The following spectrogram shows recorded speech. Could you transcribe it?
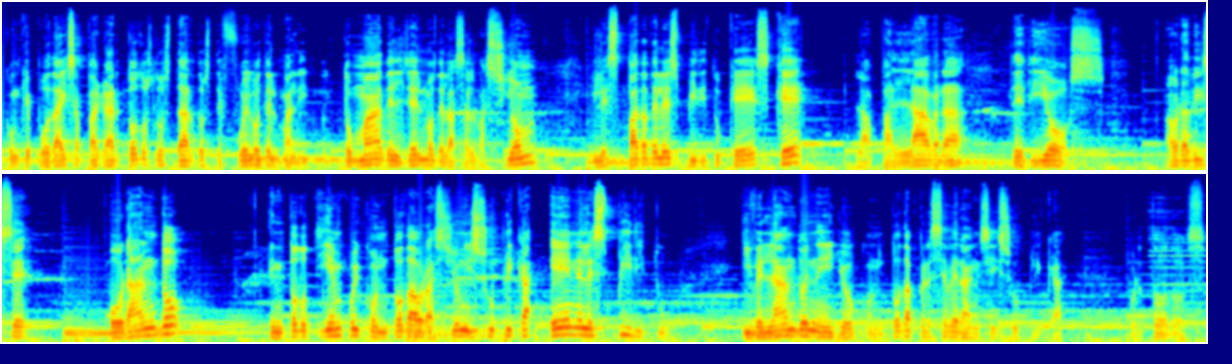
con que podáis apagar todos los dardos de fuego del maligno. Y tomad el yelmo de la salvación y la espada del Espíritu que es que la palabra de Dios. Ahora dice, orando en todo tiempo y con toda oración y súplica en el Espíritu y velando en ello con toda perseverancia y súplica por todos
